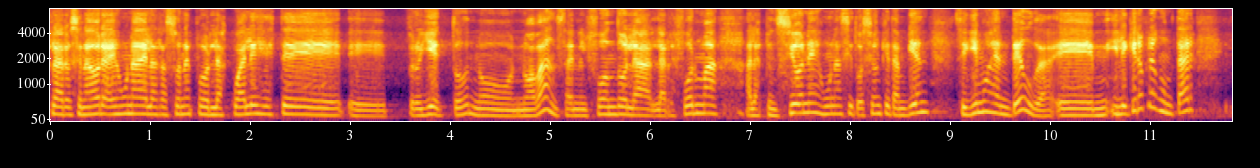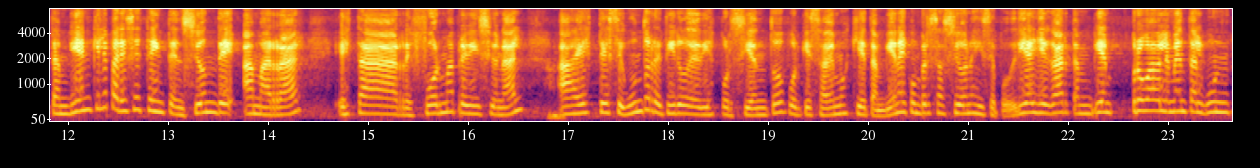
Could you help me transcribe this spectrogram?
Claro, senadora, es una de las razones por las cuales este eh, proyecto no, avanza. En el fondo, la, reforma a las pensiones es una situación que también seguimos en deuda. Eh, y le quiero preguntar también, ¿qué le parece esta intención de amarrar esta reforma previsional a este segundo retiro de 10%, porque sabemos que también hay conversaciones y se podría llegar también probablemente a algún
